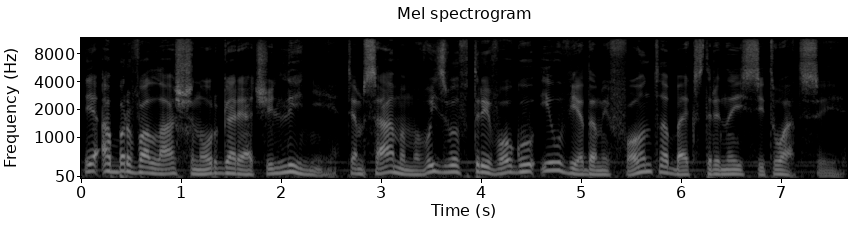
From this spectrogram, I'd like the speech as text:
и оборвала шнур горячей линии, тем самым вызвав тревогу и уведомив фонд об экстренной ситуации.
